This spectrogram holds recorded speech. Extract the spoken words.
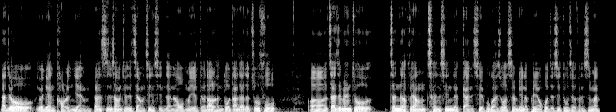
那就有点讨人厌，但事实上就是这样进行的。那我们也得到了很多大家的祝福，呃，在这边就真的非常诚心的感谢，不管是我身边的朋友或者是读者粉丝们，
